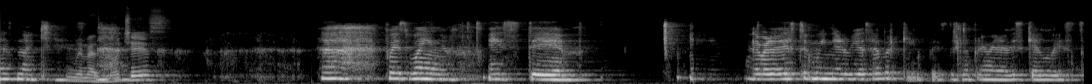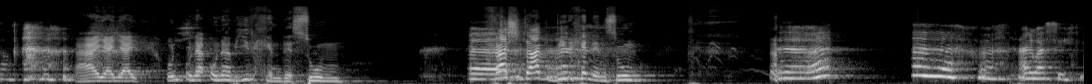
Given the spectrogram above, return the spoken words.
Buenas noches. Buenas noches. Ah, Pues bueno, este, la verdad estoy muy nerviosa porque pues es la primera vez que hago esto. Ay, ay, ay. Un- una, una virgen de Zoom. Ah, Hashtag virgen en Zoom. ah, ah, algo así.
